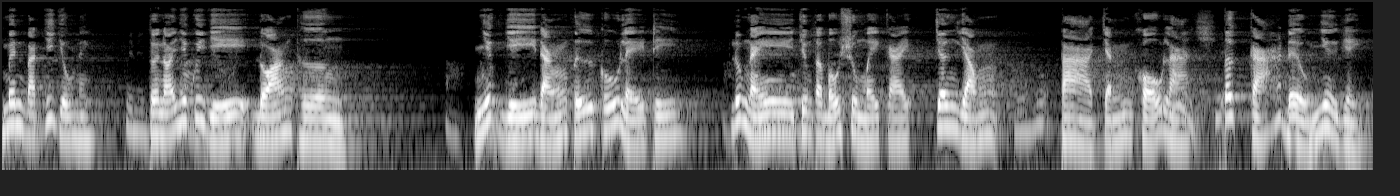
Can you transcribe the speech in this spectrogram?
Minh bạch ví dụ này. Tôi nói với quý vị, đoạn thường Nhất vị đặng tử cú lệ tri. Lúc này chúng ta bổ sung mấy cái, Chân giọng Tà chánh khổ lạc, Tất cả đều như vậy.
